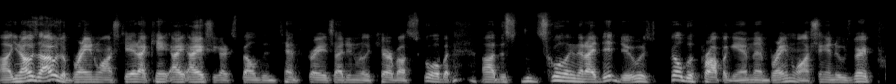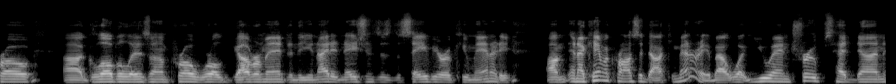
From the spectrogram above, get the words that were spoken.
Uh, you know, I was I was a brainwashed kid. I can't. I, I, actually got expelled in tenth grade, so I didn't really care about school. But uh, the schooling that I did do was filled with propaganda and brainwashing, and it was very pro uh, globalism, pro world government, and the United Nations is the savior of humanity. Um, and I came across a documentary about what UN troops had done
